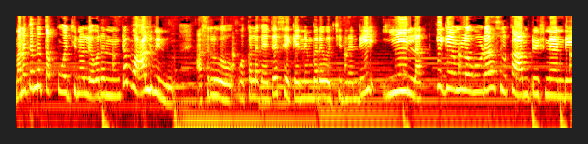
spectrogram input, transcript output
మనకన్నా తక్కువ వచ్చిన వాళ్ళు ఎవరన్నా ఉంటే వాళ్ళు విన్ను. అసలు ఒకళ్ళకైతే సెకండ్ నెంబరే వచ్చిందండి? ఈ లక్ లక్కీ గేమ్లో కూడా అసలు కాంపిటీషనే అండి.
